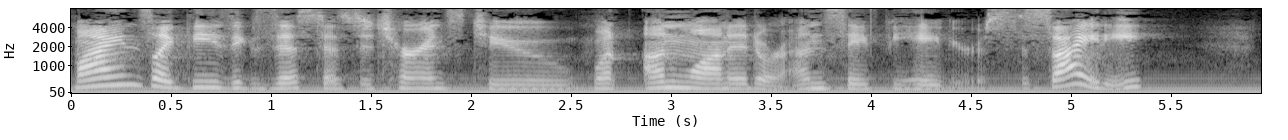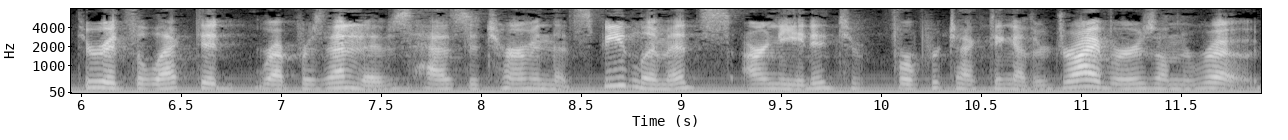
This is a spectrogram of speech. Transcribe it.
Fines like these exist as deterrents to unwanted or unsafe behaviors. Society, through its elected representatives, has determined that speed limits are needed to, for protecting other drivers on the road.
